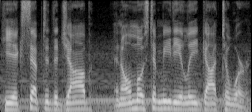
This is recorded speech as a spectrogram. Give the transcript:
He accepted the job and almost immediately got to work.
